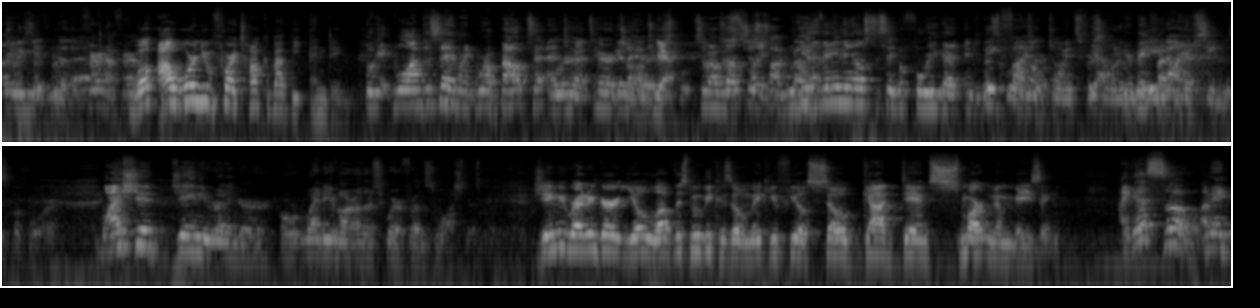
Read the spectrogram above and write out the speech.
so okay, we can get into fair- that. Fair enough. Fair Well, enough. I'll warn you before I talk about the ending. Okay, well, I'm just saying, like, we're about to enter We're that territory. enter Yeah. So I was So let's just like, talk would you have anything else to say before you get into the big spoiler final territory? points for Yeah, someone who may final- not have seen this before. Why should Jamie Renninger or any of our other square friends watch this movie? Jamie Redinger, you'll love this movie because it'll make you feel so goddamn smart and amazing. I guess so. I mean,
